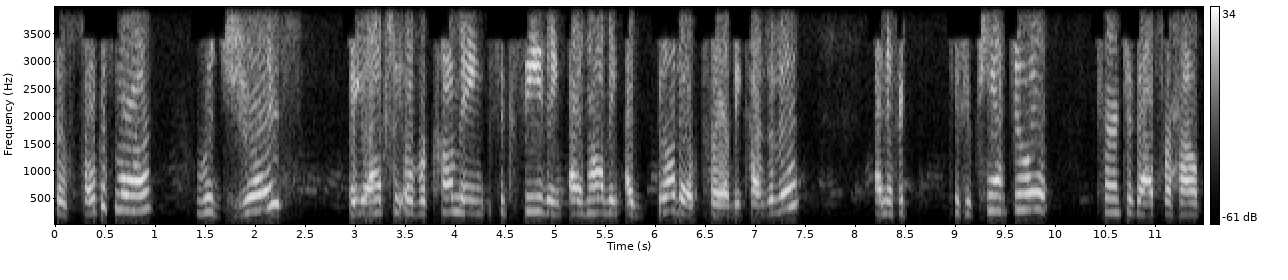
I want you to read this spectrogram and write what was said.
So focus more. Rejoice that you're actually overcoming, succeeding, and having a better prayer because of it. And if it, if you can't do it, turn to God for help,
